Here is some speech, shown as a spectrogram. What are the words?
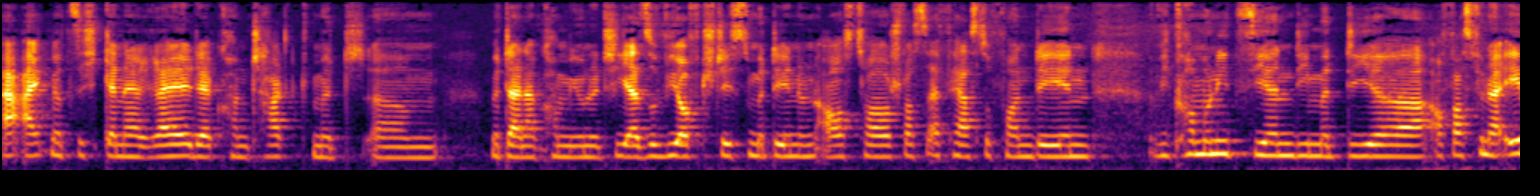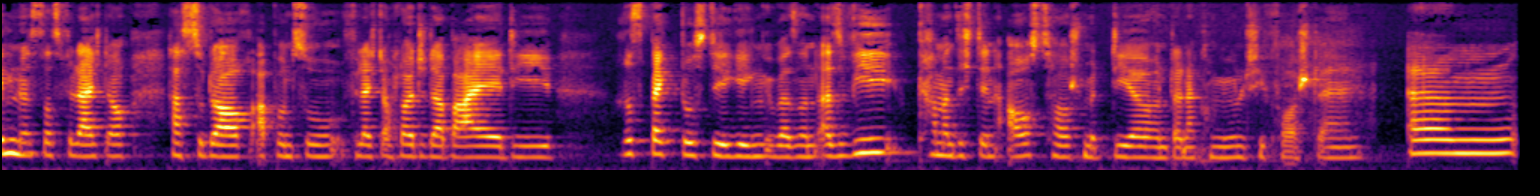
ereignet sich generell der Kontakt mit, ähm, mit deiner Community? Also wie oft stehst du mit denen in Austausch? Was erfährst du von denen? Wie kommunizieren die mit dir? Auf was für einer Ebene ist das vielleicht auch? Hast du da auch ab und zu vielleicht auch Leute dabei, die respektlos dir gegenüber sind? Also wie kann man sich den Austausch mit dir und deiner Community vorstellen? Ähm,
